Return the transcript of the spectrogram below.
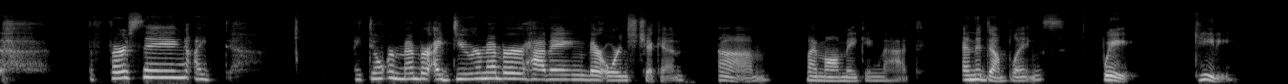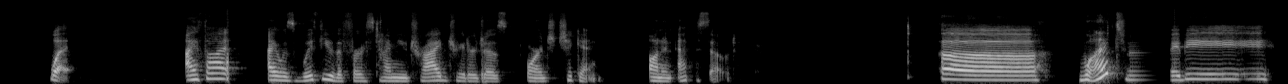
the first thing i I don't remember. I do remember having their orange chicken. Um, my mom making that and the dumplings. Wait, Katie, What? I thought I was with you the first time you tried Trader Joe's orange chicken on an episode. Uh, What? maybe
